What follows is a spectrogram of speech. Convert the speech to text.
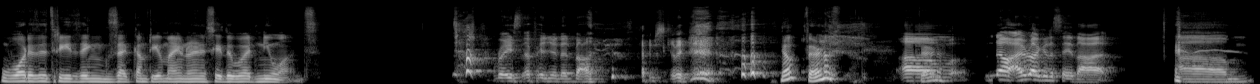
What are the three things that come to your mind when I say the word nuance? race, opinion, and values. I'm just kidding. No, fair enough. um, enough. no, I'm not gonna say that. Um,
